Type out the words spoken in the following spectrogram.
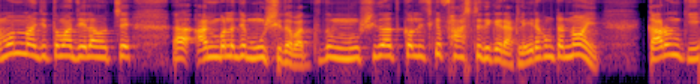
এমন নয় যে তোমার জেলা হচ্ছে আমি বললাম যে মুর্শিদাবাদ। তো তুমি মুর্শিদাবাদ কলেজকে ফার্স্টের দিকে রাখলে, এরকমটা নয়। কারণ কি?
